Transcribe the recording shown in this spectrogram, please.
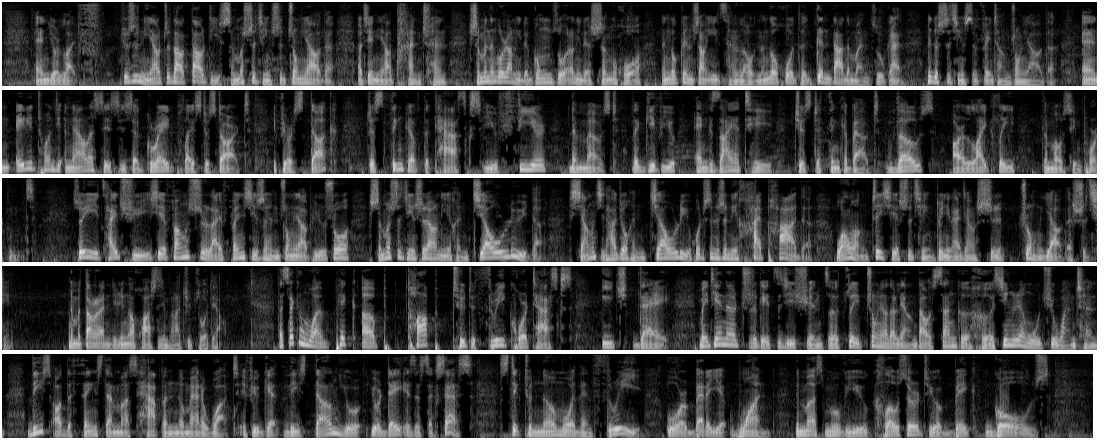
and your life. 就是你要知道到底什么事情是重要的，而且你要坦诚，什么能够让你的工作、让你的生活能够更上一层楼，能够获得更大的满足感，那个事情是非常重要的。And 80-20 analysis is a great place to start. If you're stuck, just think of the tasks you fear the most, that give you anxiety just to think about. Those are likely the most important. 所以，采取一些方式来分析是很重要。比如说，什么事情是让你很焦虑的，想起它就很焦虑，或者甚至是你害怕的，往往这些事情对你来讲是重要的事情。那么，当然你就应该花时间把它去做掉。The second one, pick up top two to three core tasks each day，每天呢只给自己选择最重要的两到三个核心任务去完成。These are the things that must happen no matter what. If you get these done, your your day is a success. Stick to no more than three, or better yet, one. They must move you closer to your big goals.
